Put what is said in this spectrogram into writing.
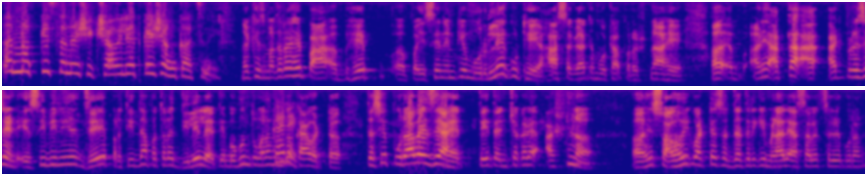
तर नक्कीच त्यांना शिक्षा होईल यात काही शंकाच नाही. नक्कीच. मात्र हे हे पैसे नेमके मुरले कुठे? हा सगळ्यात मोठा प्रश्न आहे. आणि आता ऍट प्रेझेंट एसीबीने जे प्रतिज्ञापत्र दिलेलं आहे ते बघून तुम्हाला. काय वाटतं? तसे पुरावे जे आहेत ते त्यांच्याकडे असणं हे स्वाभाविक वाटते सध्या तरी की मिळाले असावेत सगळे पुरावे?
